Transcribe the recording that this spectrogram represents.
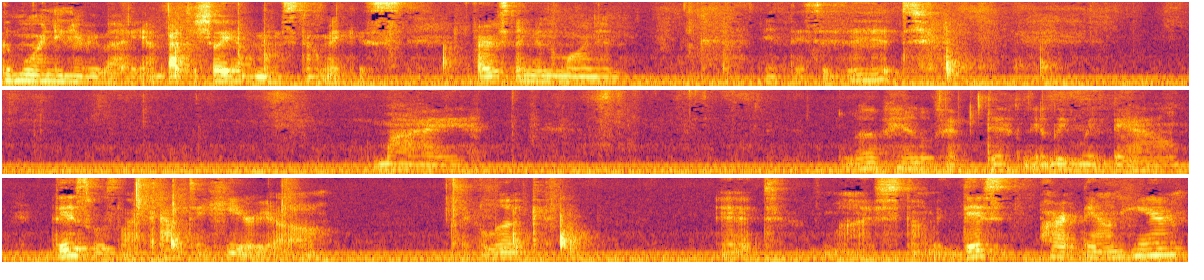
Good morning, everybody. I'm about to show y'all my stomach. is first thing in the morning, and this is it. My love handles have definitely went down. This was like out to here, y'all. Like look at my stomach. This part down here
